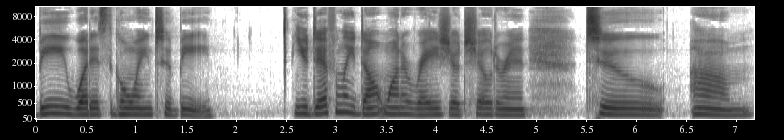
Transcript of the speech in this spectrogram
be what it's going to be. You definitely don't want to raise your children to um,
